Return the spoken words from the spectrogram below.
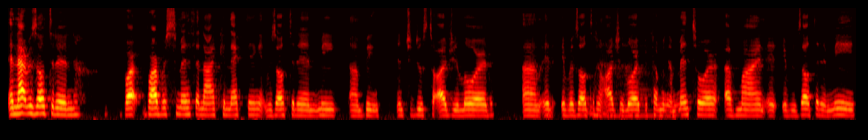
and that resulted in Bar- Barbara Smith and I connecting. It resulted in me um, being introduced to Audre Lorde. Um, it, it resulted in Audre Lorde becoming a mentor of mine. It, it resulted in me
